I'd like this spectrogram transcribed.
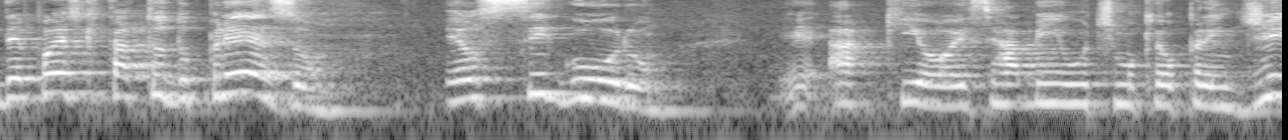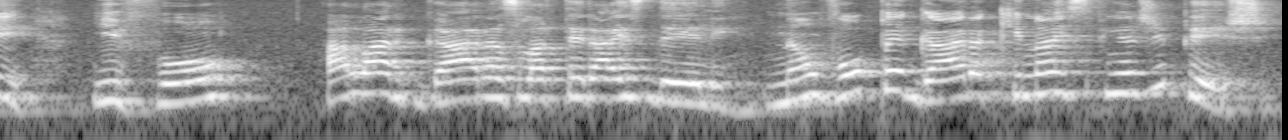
Depois que tá tudo preso, eu seguro é, aqui, ó, esse rabinho último que eu prendi e vou alargar as laterais dele. Não vou pegar aqui na espinha de peixe.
